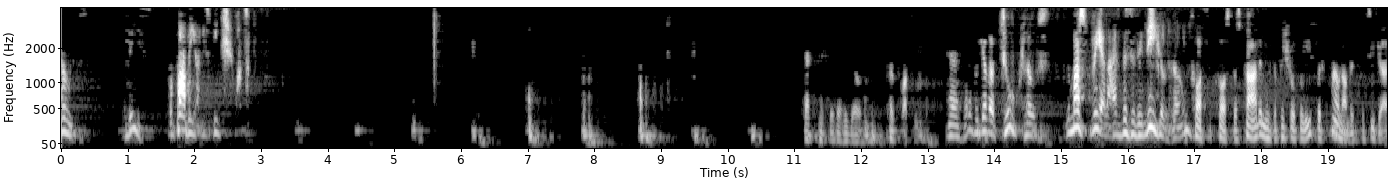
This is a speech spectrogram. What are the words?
Holmes. Police. The Bobby on his beach, Watson. That's Mr. There we go. Close, Watson. Altogether too close. You must realize this is illegal, Holmes. Of course, of course, Lestrade and his official police would frown on this procedure.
